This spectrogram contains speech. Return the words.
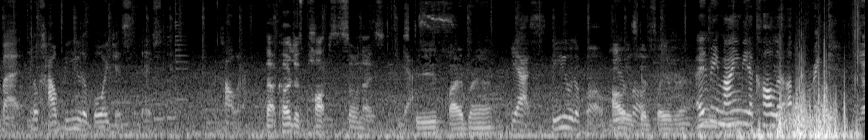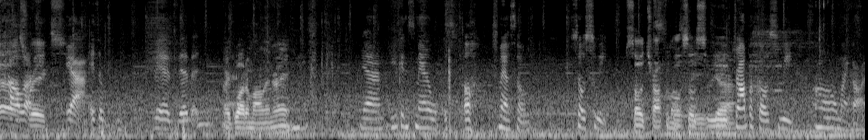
but look how beautiful, gorgeous it is. Color. That color just pops so nice. Yes. Deep, vibrant. Yes, beautiful. beautiful. Always good flavor. It reminds me the color of the rake. Yeah, color. rakes. Yeah, it's a very vivid. Like Guatemalan, right? Mm -hmm. Yeah, you can smell. It's, oh, smells so, so sweet. So tropical, so sweet. sweet. Yeah. Tropical sweet. Oh my God,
